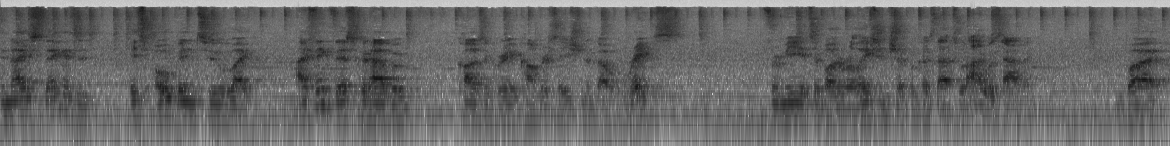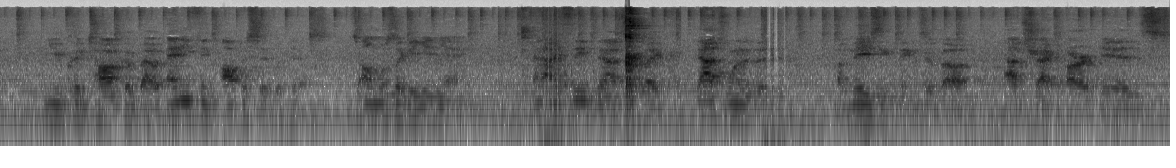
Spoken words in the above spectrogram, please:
the nice thing is, is it's open to like. I think this could have a cause a great conversation about race. For me, it's about a relationship because that's what I was having. But you could talk about anything opposite with this. It's almost like a yin yang. And I think that's like that's one of the amazing things about abstract art is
